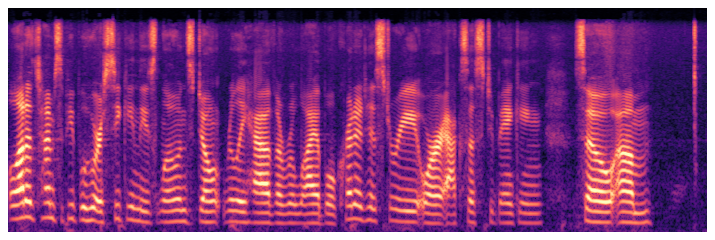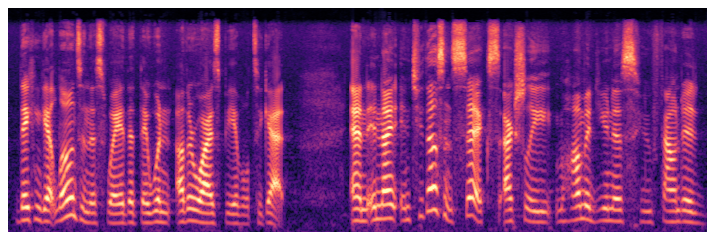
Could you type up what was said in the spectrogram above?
a lot of times, the people who are seeking these loans don't really have a reliable credit history or access to banking. So um, they can get loans in this way that they wouldn't otherwise be able to get. And in, in 2006, actually, Muhammad Yunus, who founded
